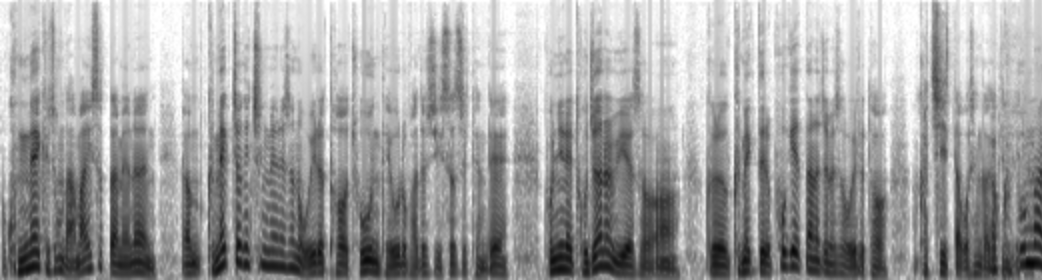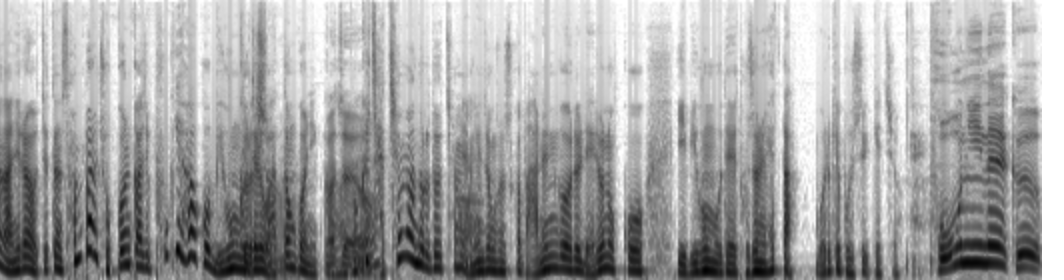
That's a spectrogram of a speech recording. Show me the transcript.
국내에 계속 남아 있었다면은 음, 금액적인 측면에서는 오히려 더 좋은 대우를 받을 수 있었을 텐데 본인의 도전을 위해서 어, 그 금액들을 포기했다는 점에서 오히려 더 가치 있다고 생각이 아, 듭니다. 그뿐만 아니라 어쨌든 선발 조건까지 포기하고 미국 무대를 그렇죠. 왔던 거니까 맞아요. 뭐그 자체만으로도 참 어. 양현종 선수가 많은 거를 내려놓고 이 미국 무대에 도전을 했다. 뭐 이렇게 볼 수 있겠죠. 본인의 그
